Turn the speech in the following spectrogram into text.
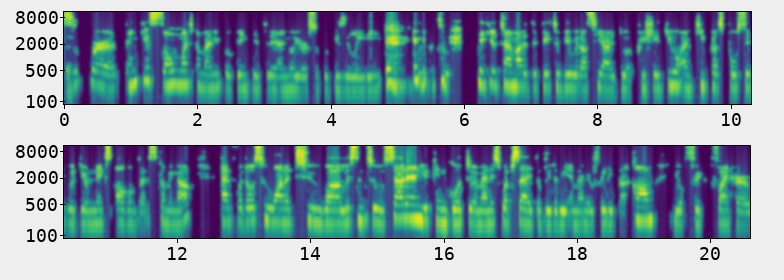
Super. Thank you so much, Amani, for being here today. I know you're a super busy lady. take your time out of the day to be with us here. I do appreciate you and keep us posted with your next album that is coming up. And for those who wanted to uh, listen to Saturn, you can go to Amani's website, www.amaniillfaded.com. You'll f- find her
